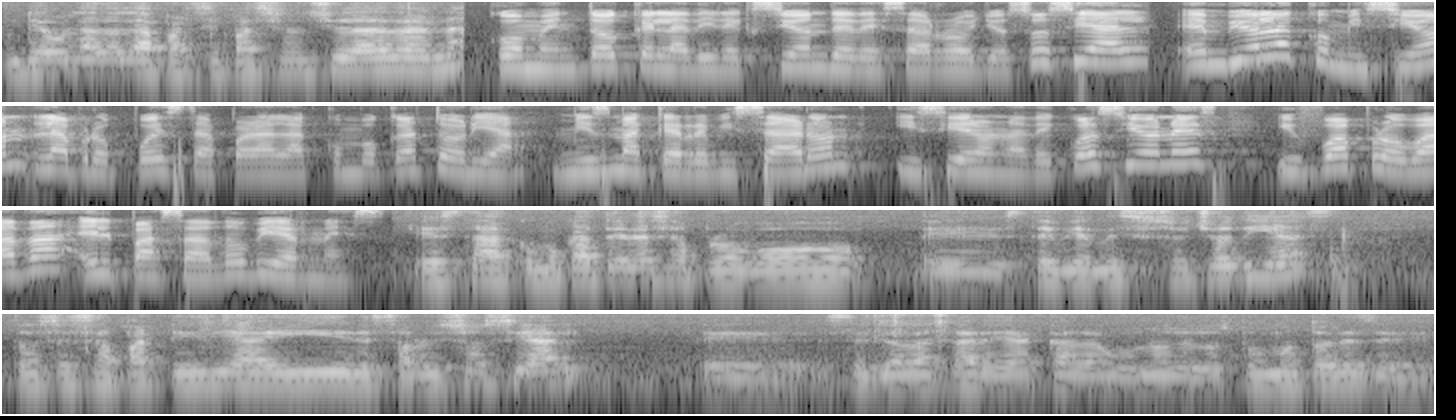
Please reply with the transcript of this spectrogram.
de un lado la participación ciudadana. Comentó que la Dirección de Desarrollo Social envió a la comisión la propuesta para la convocatoria, misma que revisaron, hicieron adecuaciones y fue aprobada el pasado viernes. Esta convocatoria se aprobó eh, este viernes 18 días, entonces a partir de ahí Desarrollo Social eh, se dio la tarea a cada uno de los promotores de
